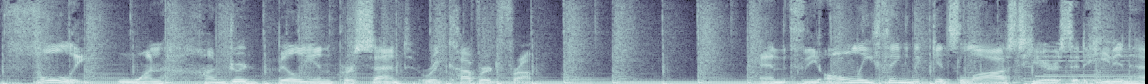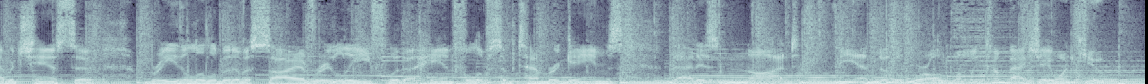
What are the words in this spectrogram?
fully 100 billion percent recovered from. And the only thing that gets lost here is that he didn't have a chance to breathe a little bit of a sigh of relief with a handful of September games. That is not the end of the world. When we come back, J1Q.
